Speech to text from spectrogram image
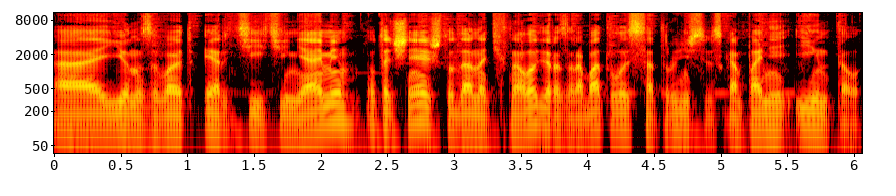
А, Ее называют RT-тенями. Уточняют, что данная технология разрабатывалась в сотрудничестве с компанией Intel.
